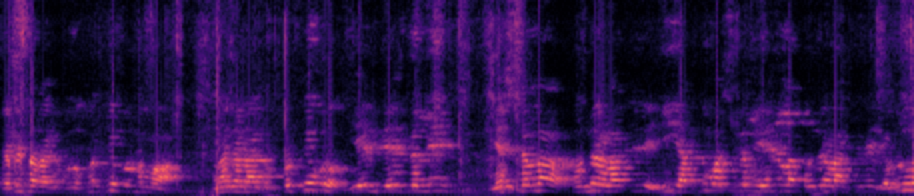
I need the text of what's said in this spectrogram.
ರವಿಸರ್ ಆಗಿರ್ಬೋದು ಪ್ರತಿಯೊಬ್ರು ನಮ್ಮ ಮನಗಂಡ ಆಗಿರ್ಬೋದು ಪ್ರತಿಯೊಬ್ರು ಏನ್ ದೇಶದಲ್ಲಿ ಎಷ್ಟೆಲ್ಲ ತೊಂದರೆಗಳಾಗ್ತಿದೆ ಈ ಹತ್ತು ವರ್ಷದಲ್ಲಿ ಏನೆಲ್ಲ ತೊಂದರೆಗಳಾಗ್ತಿದೆ ಎಲ್ಲ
